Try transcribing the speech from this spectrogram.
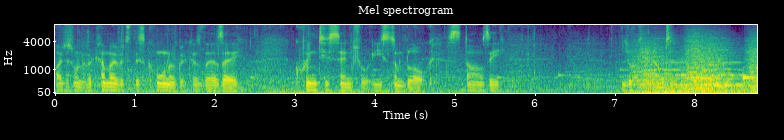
I just wanted to come over to this corner because there's a quintessential Eastern Bloc Stasi lookout.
